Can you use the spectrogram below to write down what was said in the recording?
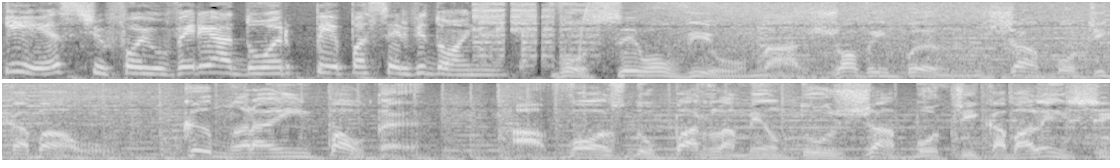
E este foi o vereador Pepa Servidoni. Você ouviu na Jovem Pan Jaboticabal. Câmara em pauta. A voz do parlamento jaboticabalense.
